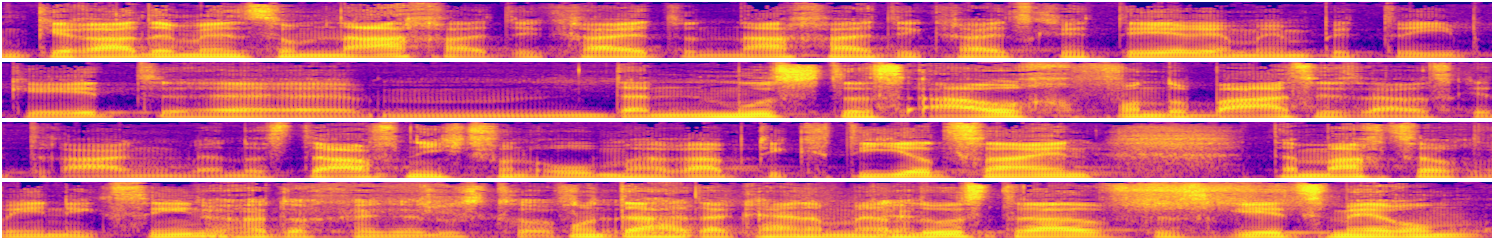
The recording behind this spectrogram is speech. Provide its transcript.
Und gerade wenn es um Nachhaltigkeit und Nachhaltigkeitskriterien im Betrieb geht, ähm, dann muss das auch von der Basis aus getragen werden. Das darf nicht von oben herab diktiert sein. Da macht es auch wenig Sinn. Da hat auch keiner Lust drauf. Und da hat da keiner mehr Lust drauf. Das geht mehr um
